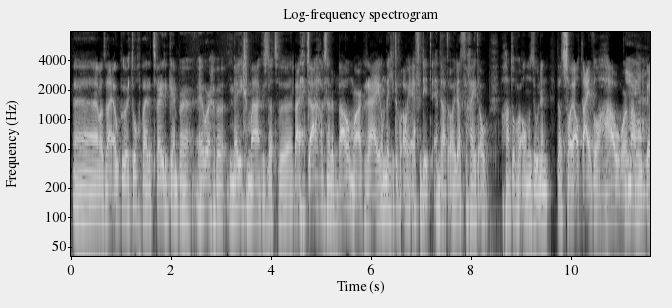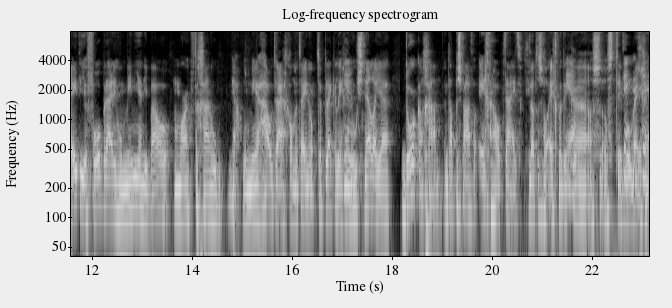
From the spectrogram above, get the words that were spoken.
Eh, wat wij ook weer toch bij de tweede camper heel erg hebben meegemaakt, is dat we bijna dagelijks naar de bouwmarkt rijden. Omdat je toch, oh ja, even dit en dat, oh je dat vergeten, oh, we gaan het toch weer anders doen. En dat zal je altijd wel houden hoor. Maar hoe beter je voorbereiding, hoe minder je aan die bouwmarkt hoeft te gaan, hoe, ja, hoe meer hout er eigenlijk al meteen op ter plekke liggen. Ja. En hoe sneller je door kan gaan. En dat bespaart wel echt een hoop tijd. Dat is wel echt wat ik Ja. eh, als, als tip Ik wil denk dat je meegeven.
